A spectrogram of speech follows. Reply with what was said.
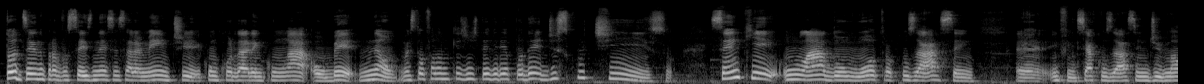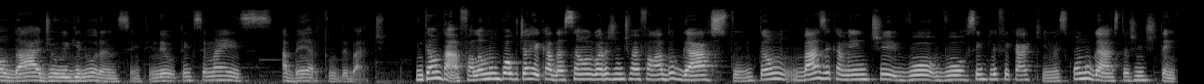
Estou dizendo para vocês necessariamente concordarem com A ou B? Não, mas estou falando que a gente deveria poder discutir isso, sem que um lado ou o outro acusassem, é, enfim, se acusassem de maldade ou ignorância, entendeu? Tem que ser mais aberto o debate. Então tá, falamos um pouco de arrecadação, agora a gente vai falar do gasto. Então, basicamente, vou, vou simplificar aqui, mas como gasto a gente tem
